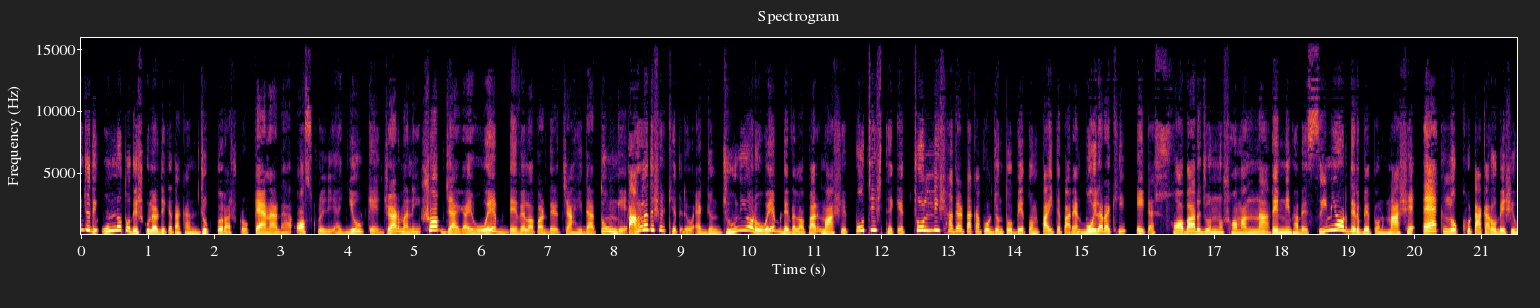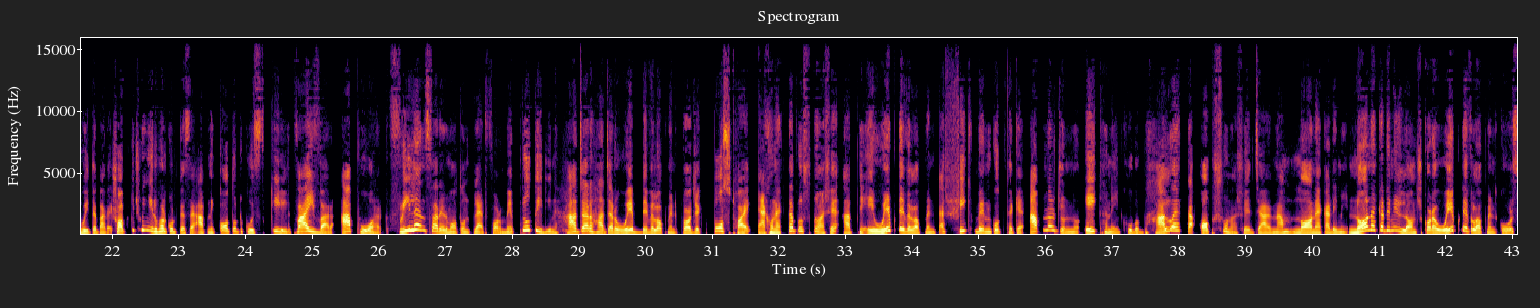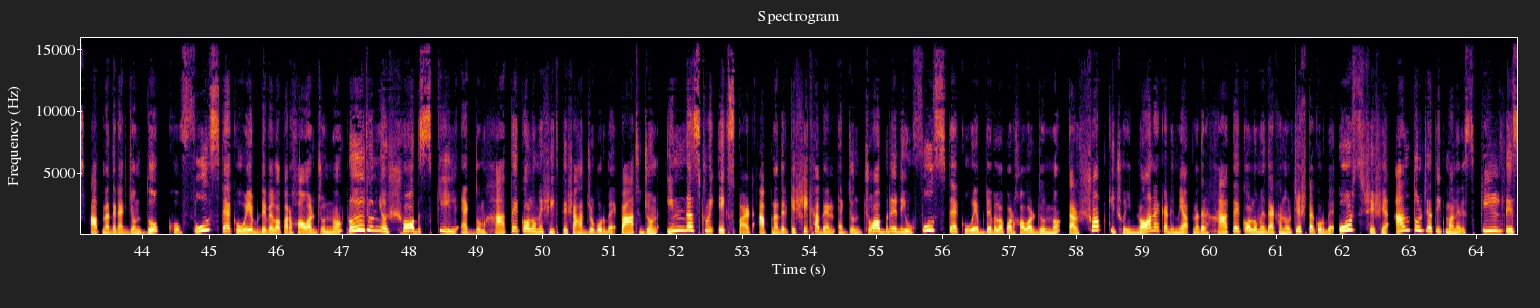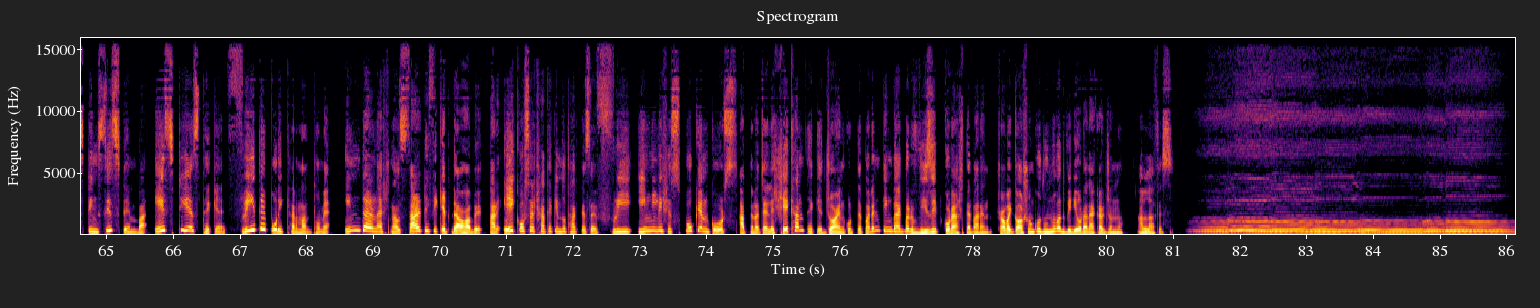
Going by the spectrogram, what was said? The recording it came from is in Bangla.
আপনি যদি উন্নত দেশগুলোর দিকে তাকান, যুক্তরাষ্ট্র, কানাডা, অস্ট্রেলিয়া ইউকে জার্মানি, সব জায়গায় ওয়েব ডেভেলপারদের চাহিদা তুঙ্গে। বাংলাদেশের ক্ষেত্রেও একজন জুনিয়র ওয়েব ডেভেলপার মাসে পঁচিশ থেকে চল্লিশ হাজার টাকা পর্যন্ত বেতন পাইতে পারেন। বইলা রাখি, এটা সবার জন্য সমান না। তেমনি ভাবে সিনিয়রদের বেতন মাসে এক লক্ষ টাকারও বেশি হইতে পারে। সবকিছুই নির্ভর করতেছে আপনি কতটুকু স্কিল ফাইবার আপওয়ার্ক ফ্রিল্যান্সারের মতন প্ল্যাটফর্মে প্রতিদিন হাজার হাজার ওয়েব ডেভেলপমেন্ট প্রজেক্ট পোস্ট হয়, এখন একটা প্রশ্ন আসে, আপনি এই ওয়েব ডেভেলপমেন্টটা শিখবেন থেকে আপনার জন্য এইখানেই খুব ভালো একটা অপশন আসে, যার নাম Non Academy Non Academy launch করা ওয়েব ডেভেলপমেন্ট কোর্স আপনাদের একজন দক্ষ ফুল স্ট্যাক ওয়েব ডেভেলপার হওয়ার জন্য প্রয়োজনীয় সব স্কিল একদম হাতে কলমে শিখতে সাহায্য করবে। পাঁচজন ইন্ডাস্ট্রি এক্সপার্ট আপনাদেরকে শেখাবেন, একজন job ready full stack web developer হওয়ার জন্য। তার সবকিছুই নন একাডেমি আপনাদের হাতে কলমে দেখানোর চেষ্টা করবে। কোর্স শেষে আন্তর্জাতিক মানের স্কিল টেস্টিং সিস্টেম বা এসটিএস থেকে ফ্রিতে পরীক্ষার মাধ্যমে ইন্টারন্যাশনাল সার্টিফিকেট দেওয়া হবে। আর এই কোর্সের সাথে কিন্তু থাকতেছে ফ্রি ইংলিশ স্পোকেন কোর্স। আপনারা চাইলে সেখান থেকে জয়েন করতে পারেন কিংবা একবার ভিজিট করে আসতে পারেন। সবাইকে অসংখ্য ধন্যবাদ ভিডিওটা দেখার জন্য। আল্লাহ হাফেজ।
